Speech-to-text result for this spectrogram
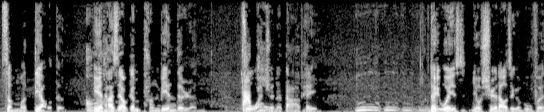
怎么掉的？因为他是要跟旁边的人做完全的搭配。嗯嗯嗯嗯，对我也是有学到这个部分。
